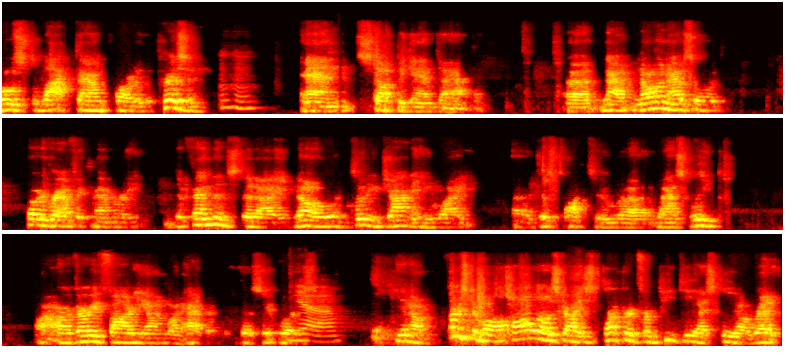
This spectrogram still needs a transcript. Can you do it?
post lockdown part of the prison, mm-hmm. and stuff began to happen. Uh, now, no one has a photographic memory. Defendants that I know, including Johnny, who I uh, just talked to uh, last week, are, are, very foggy on what happened because it was, yeah. you know, first of all, all those guys suffered from PTSD already.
